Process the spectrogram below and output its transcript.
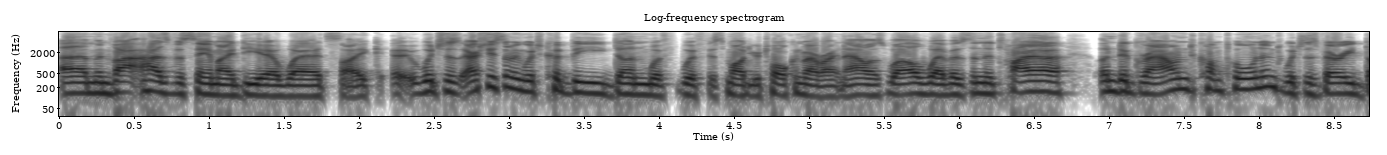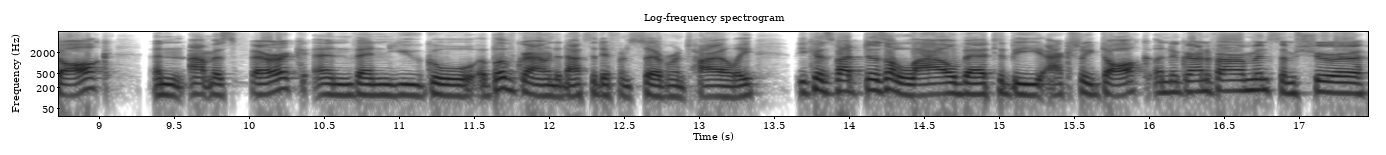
Um and that has the same idea where it's like uh, which is actually something which could be done with with this mod you're talking about right now as well, where there's an entire underground component which is very dark and atmospheric, and then you go above ground and that's a different server entirely because that does allow there to be actually dark underground environments. I'm sure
